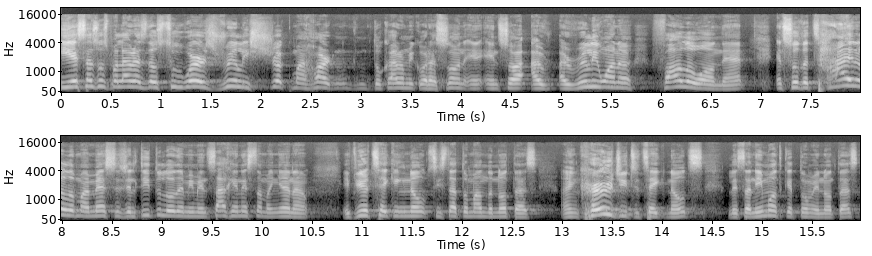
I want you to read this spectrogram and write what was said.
Y esas dos palabras, those two words really struck my heart, tocaron mi corazón. And, and so I, I really want to follow on that. And so the title of my message, el título de mi mensaje en esta mañana, if you're taking notes, si está tomando notas, I encourage you to take notes. Les animo a que tome notas.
